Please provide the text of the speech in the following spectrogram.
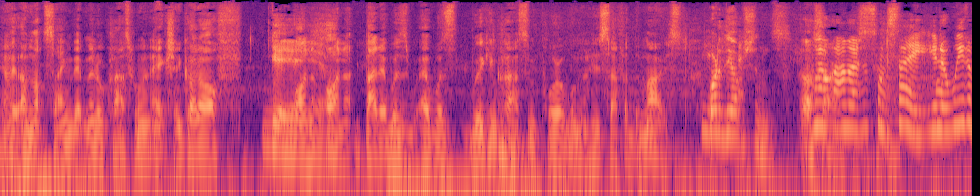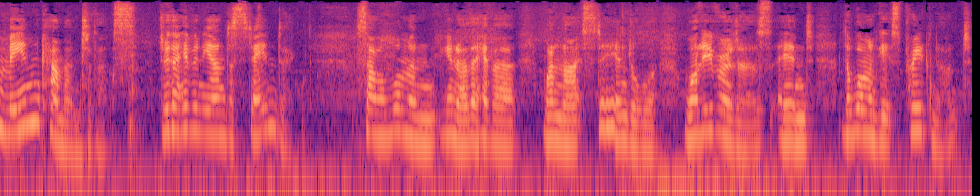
You know, I'm not saying that middle class women actually got off Yeah, yeah, on, yeah. on it, but it was it was working class and poorer women who suffered the most. What are the options? Oh, well, sorry. I was just going to say, you know, where do men come into this? Do they have any understanding? So a woman, you know, they have a one night stand or whatever it is, and the woman gets pregnant,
